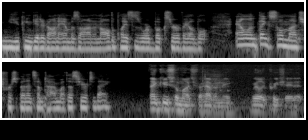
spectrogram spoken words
You can get it on Amazon and all the places where books are available. Alan, thanks so much for spending some time with us here today. Thank you so much for having me. Really appreciate it.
